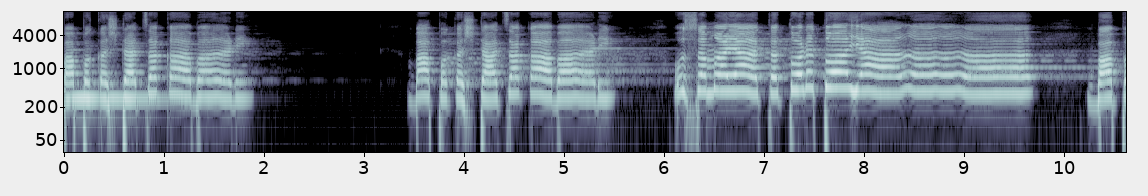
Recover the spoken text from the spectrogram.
बाप कष्टाचा काबाडी. बाप कष्टाचा काबाडी. उसमळ्यात तोडतो या. बाप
